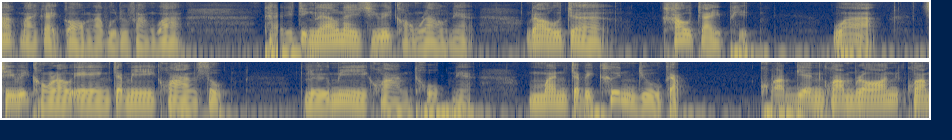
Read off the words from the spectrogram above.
มากมายไก่กองครับคุณผู้ฟังว่า แท้ที่จริงแล้วในชีวิตของเราเนี่ยเราจะเข้าใจผิด ว่าชีวิตของเราเองจะมีความสุข หรือมีความทุกข์เนี่ยมันจะไปขึ้นอยู่กับความเย็นความร้อน ความ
